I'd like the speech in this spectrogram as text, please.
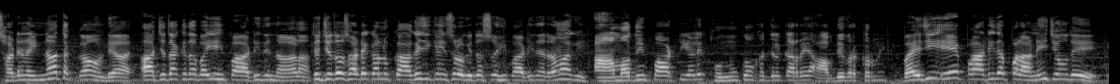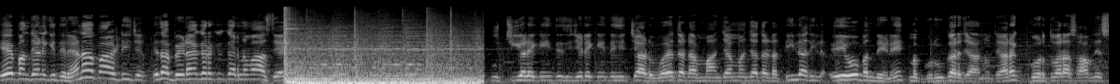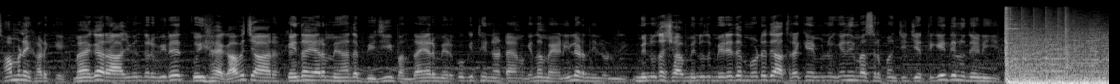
ਸਾਡੇ ਨਾਲ ਇੰਨਾ ਧੱਕਾ ਹੋਣ ਡਿਆ ਅੱਜ ਤੱਕ ਤਾਂ ਬਾਈ ਅਸੀਂ ਪਾਰਟੀ ਦੇ ਨਾਲ ਆ ਤੇ ਜਦੋਂ ਸਾਡੇ ਕੱਲ ਨੂੰ ਕਾਗਜ਼ ਹੀ ਕੈਂਸਲ ਹੋ ਗਏ ਦੱਸੋ ਅਸੀਂ ਪਾਰਟੀ ਨਾਲ ਰਵਾਂਗੇ। ਆਮ ਆਦਮੀ ਪਾਰਟੀ ਵਾਲੇ ਤੁਹਾਨੂੰ ਕਿਉਂ ਖੱਜਲ ਕਰ ਰਹੇ ਆ? ਆਪਦੇ ਵਰਕਰ ਨੂੰ? ਬਾਈ ਜੀ ਇਹ ਪਾਰਟੀ ਦਾ ਭਲਾ ਨਹੀਂ ਚਾਹੁੰਦੇ। ਇਹ ਬੰਦਿਆਂ ਨੇ ਕਿਤੇ ਰਹਿਣਾ ਪਾਰਟੀ 'ਚ? ਇਹਦਾ ਬੇੜਾ ਗਰਕ ਕਰਨ ਵਾਸਤੇ ਆਏ ਉੱਚੀ ਵਾਲੇ ਕਹਿੰਦੇ ਸੀ, ਜਿਹੜੇ ਕਹਿੰਦੇ ਸੀ ਝਾੜੂ ਵਾਲੇ, ਤੁਹਾਡਾ ਮਾਂਜਾ ਮਾਂਜਾ, ਤੁਹਾਡਾ ਤੀਲਾ ਤੀਲਾ, ਇਹ ਉਹ ਬੰਦੇ ਨੇ। ਮੈਂ ਗੁਰੂ ਘਰ ਜਾਣ ਨੂੰ ਤਿਆਰ, ਗੁਰਦੁਆਰਾ ਸਾਹਿਬ ਦੇ ਸਾਹਮਣੇ ਖੜ ਕੇ। ਮੈਂ ਕਿਹਾ, ਰਾਜਵਿੰਦਰ ਵੀਰੇ, ਕੋਈ ਹੈਗਾ ਵਿਚਾਰ? ਕਹਿੰਦਾ, ਯਾਰ, ਮੈਂ ਤਾਂ ਬਿਜ਼ੀ ਬੰਦਾ, ਯਾਰ, ਮੇਰੇ ਕੋਲ ਕਿੱਥੇ ਇੰਨਾ ਟਾਈਮ ਕਹਿੰਦਾ, ਮੈਂ ਨਹੀਂ ਲੜਨੀ ਲੜਨੀ। ਮੈਨੂੰ ਤਾਂ ਸ਼ਾ, ਮੈਨੂੰ ਤਾਂ ਮੇਰੇ ਤੇ ਮੋਢੇ ਤੇ ਹੱਥ ਰੱਖੇ, ਮੈਨੂੰ ਕਹਿੰਦੇ ਮੈਂ ਸਰਪੰਚੀ ਜਿੱਤ ਕੇ ਤੈਨੂੰ ਦੇਣੀ ਹੈ।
